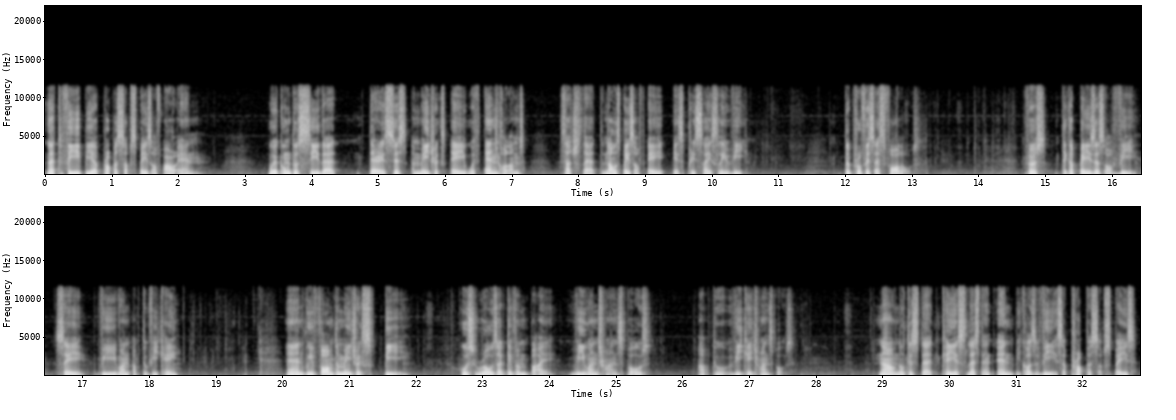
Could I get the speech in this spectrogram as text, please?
Let V be a proper subspace of Rn. We're going to see that there exists a matrix A with n columns, such that the null space of A is precisely V. The proof is as follows. First, take a basis of V, say V1 up to Vk, and we form the matrix B, whose rows are given by V1 transpose up to Vk transpose. Now notice that k is less than n because V is a proper subspace,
